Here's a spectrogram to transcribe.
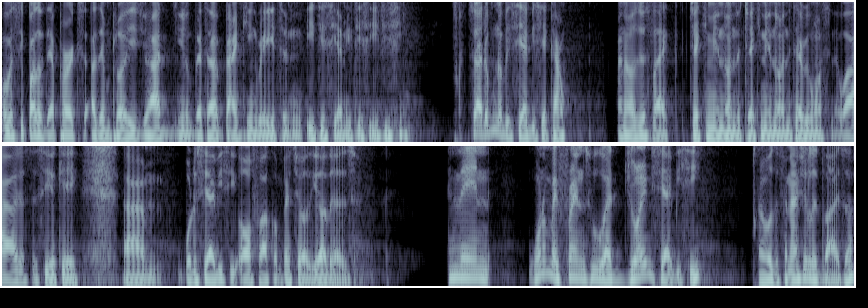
obviously part of their perks as employees, you had you know better banking rates and etc and etc etc. So I'd open up a CIBC account and I was just like checking in on it, checking in on it every once in a while just to see, okay, um, what does CIBC offer compared to all the others? And then one of my friends who had joined CIBC, I was a financial advisor.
